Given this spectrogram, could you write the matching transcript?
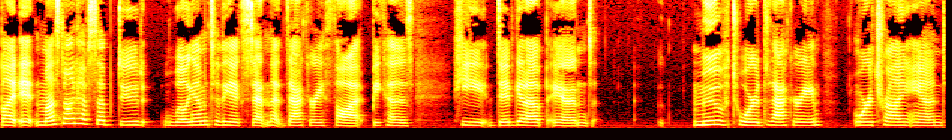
but it must not have subdued William to the extent that Zachary thought because he did get up and move towards Zachary or try and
